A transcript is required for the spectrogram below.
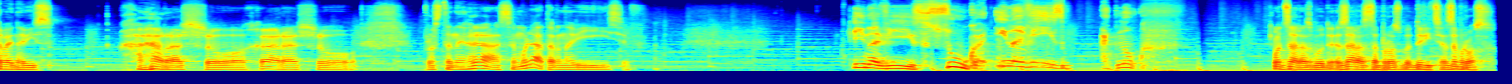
Давай навіс. Хорошо, хорошо. Просто не гра, а симулятор навісів. І навіс, сука, і навіс. Ну. От зараз буде, зараз заброс буде. Дивіться, заброс.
